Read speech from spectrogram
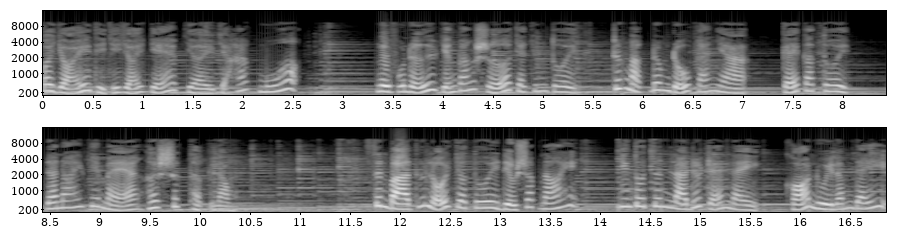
Có giỏi thì chỉ giỏi vẽ vời và hát múa. Người phụ nữ vẫn bán sữa cho chúng tôi trước mặt đông đủ cả nhà kể cả tôi đã nói với mẹ hết sức thật lòng. Xin bà thứ lỗi cho tôi điều sắp nói nhưng tôi tin là đứa trẻ này khó nuôi lắm đấy.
